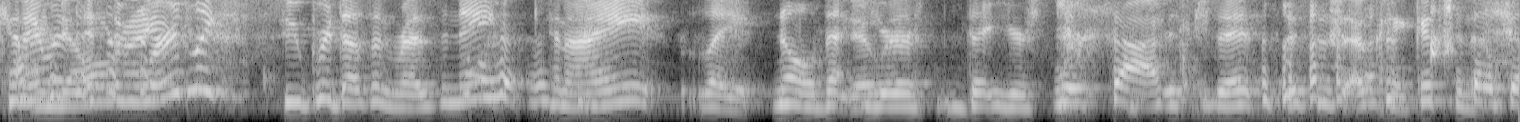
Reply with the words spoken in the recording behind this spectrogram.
Can I, I know, if the right? word like super doesn't resonate, can I like No, that do you're, it? that you're, You're stuck. just sit? This is okay, good to know. That's it.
